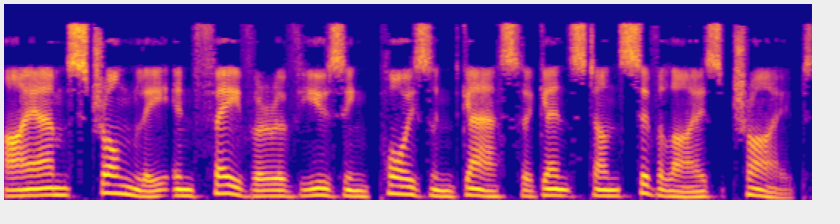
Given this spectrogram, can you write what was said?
I am strongly in favor of using poisoned gas against uncivilized tribes.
